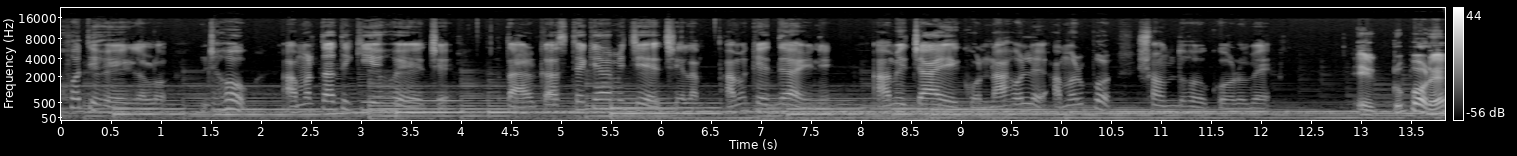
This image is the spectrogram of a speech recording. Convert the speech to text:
ক্ষতি হয়ে গেল। হোক আমার তাতে কি হয়েছে? তার কাছ থেকে আমি চেয়েছিলাম আমাকে দেয়নি। আমি যাই এখন না হলে আমার উপর সন্দেহ করবে। একটু পরে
